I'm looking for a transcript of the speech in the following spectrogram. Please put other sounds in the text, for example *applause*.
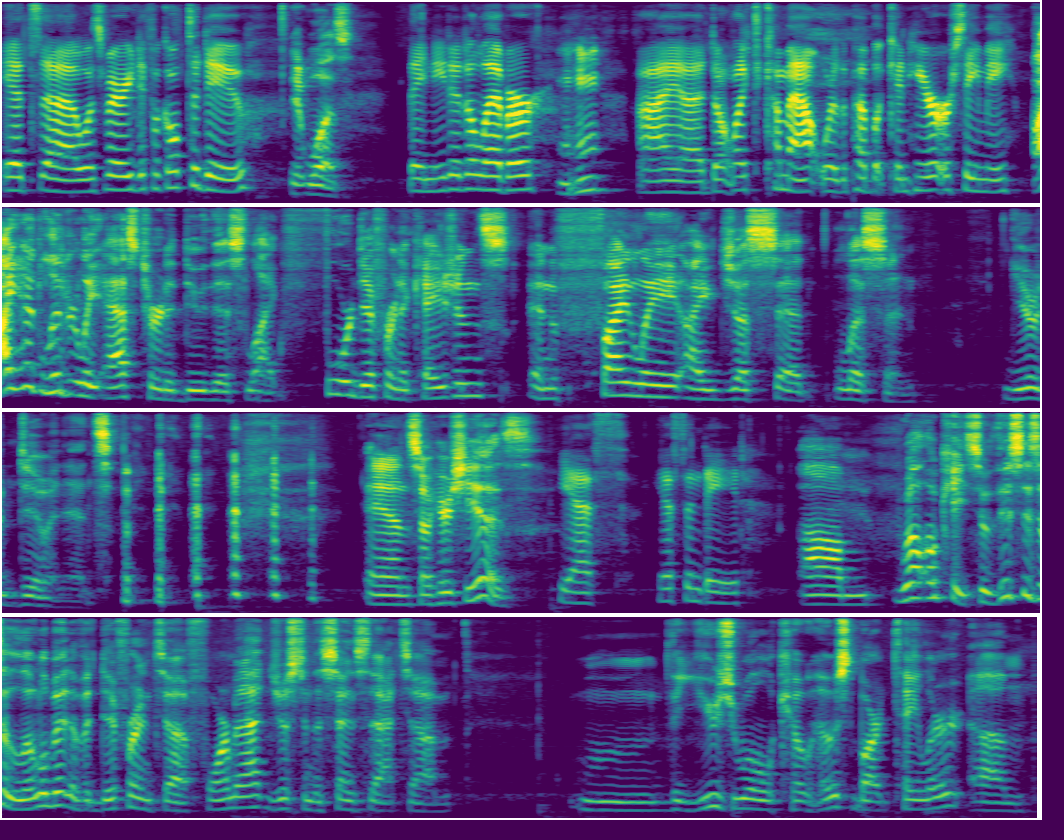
It uh, was very difficult to do. it was. They needed a lever. Mm-hmm. I uh, don't like to come out where the public can hear or see me. I had literally asked her to do this like four different occasions, and finally I just said, listen, you're doing it. *laughs* and so here she is. Yes, yes, indeed. Um, well, okay, so this is a little bit of a different uh, format, just in the sense that um, mm, the usual co-host Bart Taylor, um,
